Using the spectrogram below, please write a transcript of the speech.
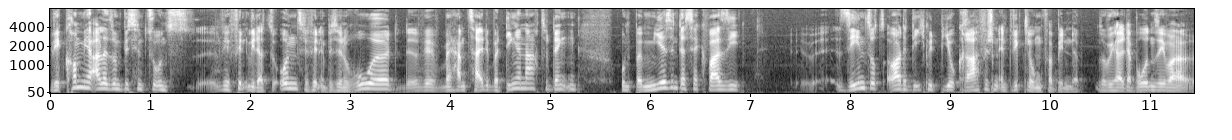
Wir kommen ja alle so ein bisschen zu uns, wir finden wieder zu uns, wir finden ein bisschen Ruhe, wir, haben Zeit, über Dinge nachzudenken. Und bei mir sind das ja quasi Sehnsuchtsorte, die ich mit biografischen Entwicklungen verbinde. So wie halt der Bodensee war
